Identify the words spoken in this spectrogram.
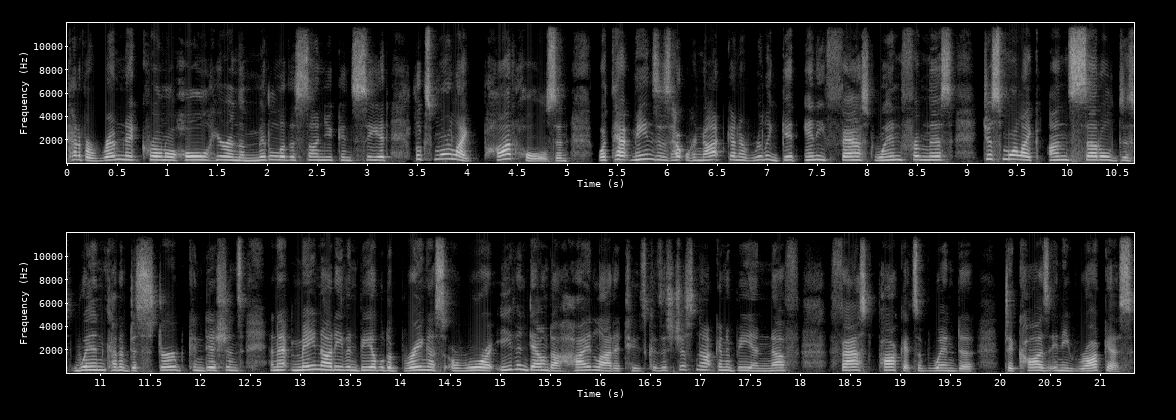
kind of a remnant coronal hole here in the middle of the sun. You can see it looks more like potholes, and what that means is that we're not going to really get any fast wind from this, just more like unsettled wind, kind of disturbed conditions, and that may not even be able to bring us aurora even down to high latitudes because it's just not going to be enough fast pockets of wind to, to cause any ruckus.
